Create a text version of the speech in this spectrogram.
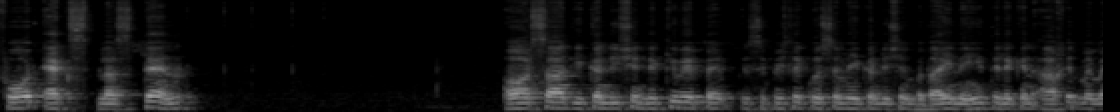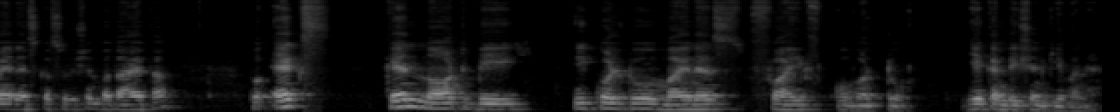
four x plus ten. और साथ ये कंडीशन लिखी हुए इससे पिछले क्वेश्चन में ये कंडीशन बताई नहीं थी, लेकिन आखिर में मैंने इसका सोल्यूशन बताया था। तो x can not be equal to minus five over two ये कंडीशन गिवन है।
